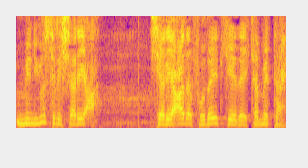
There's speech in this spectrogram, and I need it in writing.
min yusri shariica shariicada fudaydkeeday ka mid tahay.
